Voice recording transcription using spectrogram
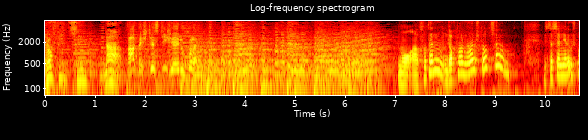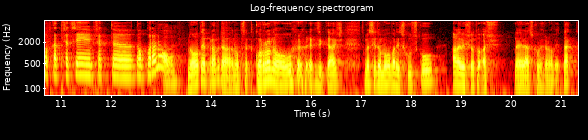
Profíci nám. Máte štěstí, že jedu kolem. No a co ten doktor Milan Štorcel? Vy jste se měli už potkat přeci před uh, tou koronou. No, to je pravda, no, před koronou, jak říkáš, jsme si domlouvali schůzku, ale vyšlo to až na Jiráskově Hronově. Tak,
